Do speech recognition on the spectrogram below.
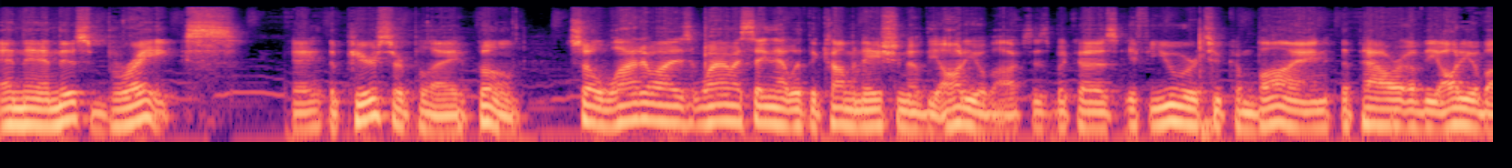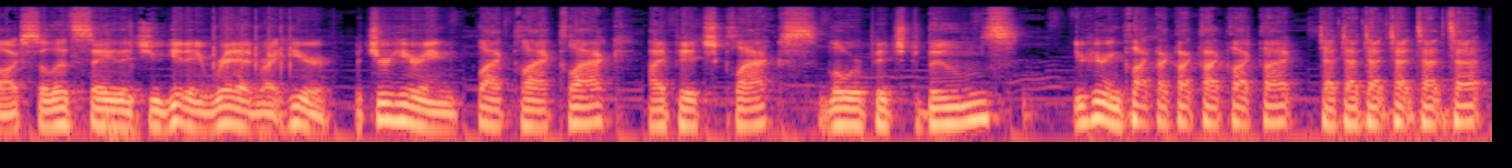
And then this breaks, okay, the piercer play, boom so why do I why am I saying that with the combination of the audio boxes? Because if you were to combine the power of the audio box, so let's say that you get a red right here, but you're hearing clack clack clack, high pitched clacks, lower pitched booms. You're hearing clack clack clack clack clack clack, tat tat tat tat tat tat,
